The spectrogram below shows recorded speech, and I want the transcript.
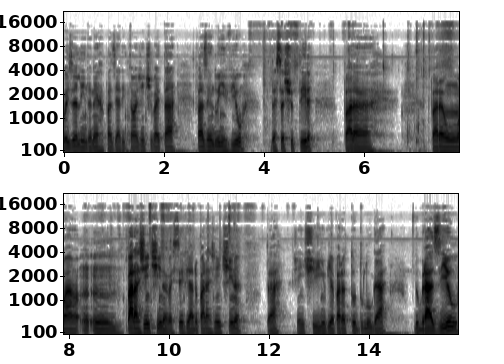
Coisa linda, né, rapaziada? Então a gente vai estar tá fazendo o envio dessa chuteira para para uma, um, um, para a Argentina, vai ser enviado para a Argentina, tá? A gente envia para todo lugar do Brasil,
